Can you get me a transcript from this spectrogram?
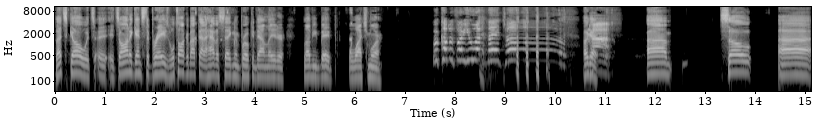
let's go. It's uh, it's on against the Braves. We'll talk about that. I have a segment broken down later. Love you, babe. We'll watch more. We're coming for you, Atlanta. Okay. Nah, Um, so, uh,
